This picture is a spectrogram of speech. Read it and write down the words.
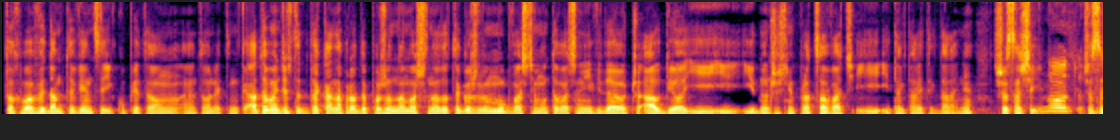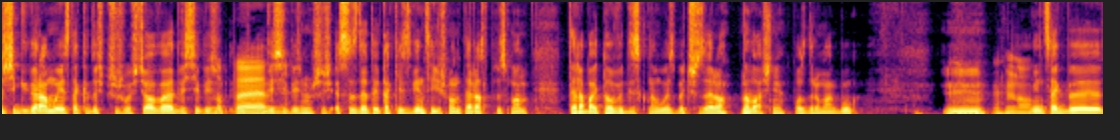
to chyba wydam te więcej i kupię tą, e, tą retinkę. A to będzie wtedy taka naprawdę porządna maszyna do tego, żebym mógł właśnie montować na niej wideo czy audio i, i jednocześnie pracować i, i tak dalej, i tak dalej, nie? 16, No, to- 16 GB jest takie dość przyszłościowe, 250, No pewnie. 256 SSD to i tak jest więcej niż mam teraz, plus mam terabajtowy dysk na USB 3.0. No właśnie, pozdro MacBook. Mm, no. więc jakby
